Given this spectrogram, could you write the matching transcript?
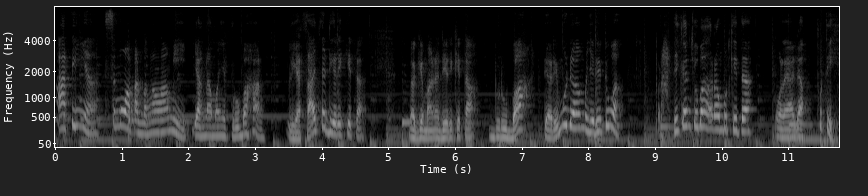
Artinya, semua akan mengalami yang namanya perubahan. Lihat saja diri kita. Bagaimana diri kita berubah dari muda menjadi tua. Perhatikan coba rambut kita. Mulai ada putih.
